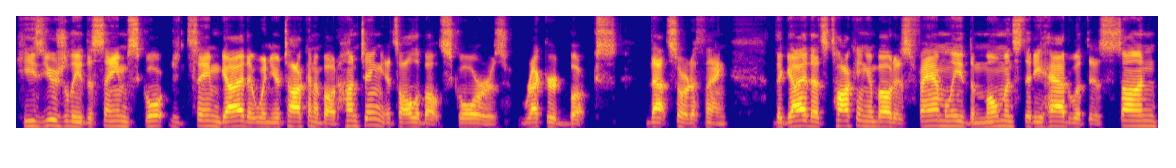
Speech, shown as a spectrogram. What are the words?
he's usually the same score same guy that when you're talking about hunting it's all about scores record books that sort of thing the guy that's talking about his family, the moments that he had with his son,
